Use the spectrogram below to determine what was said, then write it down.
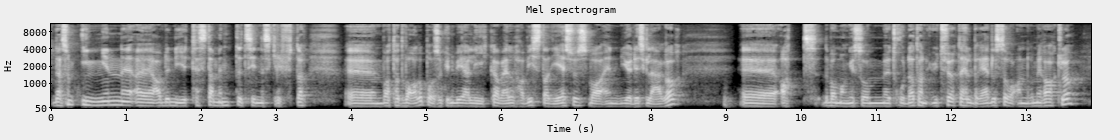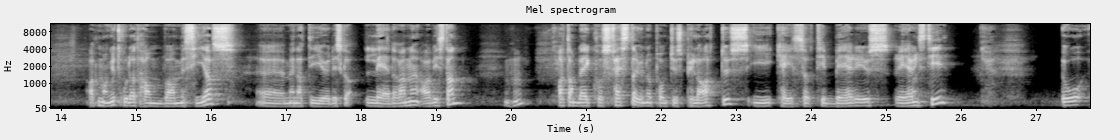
dersom ingen av Det nye testamentet sine skrifter Eh, var tatt vare på, så kunne vi allikevel ha visst at Jesus var en jødisk lærer. Eh, at det var mange som trodde at han utførte helbredelser og andre mirakler. At mange trodde at han var Messias, eh, men at de jødiske lederne avviste han. At han ble korsfesta under Pontius Pilatus i keiser Tiberius' regjeringstid. Og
